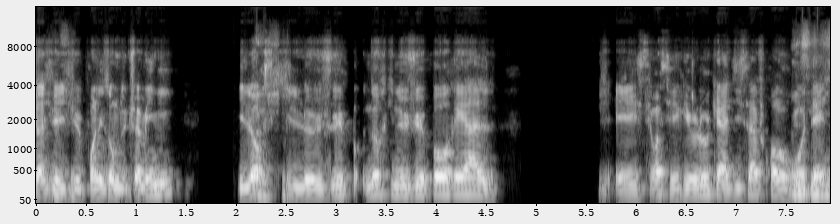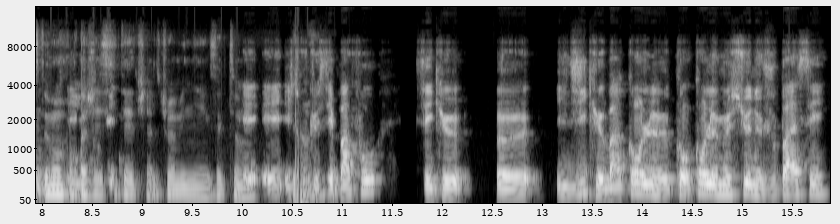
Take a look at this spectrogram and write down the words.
je vais, je vais prendre l'exemple de Chamini. Lorsqu'il ne jouait, lorsqu'il ne jouait pas au Real, et c'est vrai, c'est Riolo qui a dit ça, je crois, au oui, C'est justement pourquoi j'ai cité Chouamini, exactement. Et, et, et, je trouve que c'est pas faux. C'est que euh, il dit que bah quand le quand, quand, le monsieur ne joue pas assez,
